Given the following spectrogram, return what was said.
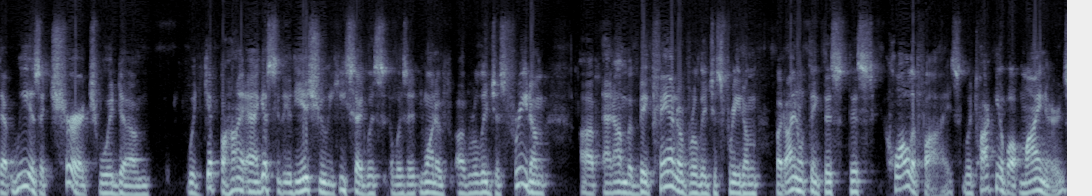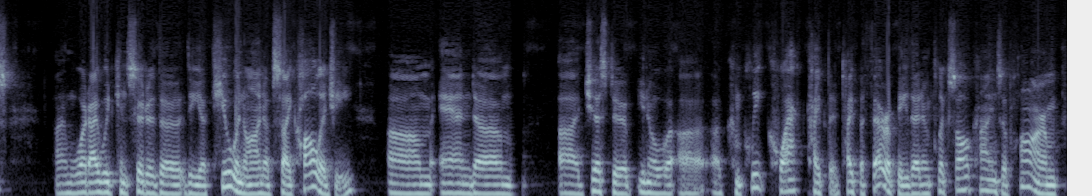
that we as a church would um, would get behind. And I guess the, the issue he said was was one of, of religious freedom, uh, and I'm a big fan of religious freedom, but I don't think this this qualifies. We're talking about minors, and what I would consider the the uh, QAnon of psychology, um, and um, uh, just a you know a, a complete quack type of type of therapy that inflicts all kinds of harm.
